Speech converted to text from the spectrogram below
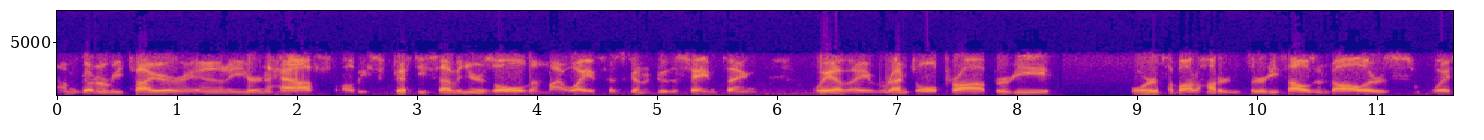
I'm going to retire in a year and a half. I'll be 57 years old, and my wife is going to do the same thing. We have a rental property worth about $130,000, which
